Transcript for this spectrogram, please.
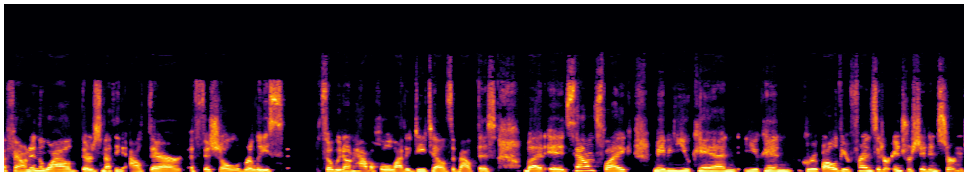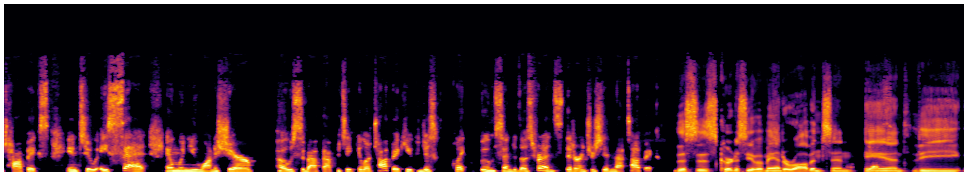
a found in the wild. There's nothing out there official release. So we don't have a whole lot of details about this, but it sounds like maybe you can you can group all of your friends that are interested in certain topics into a set, and when you want to share posts about that particular topic, you can just click, boom, send to those friends that are interested in that topic. This is courtesy of Amanda Robinson and the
